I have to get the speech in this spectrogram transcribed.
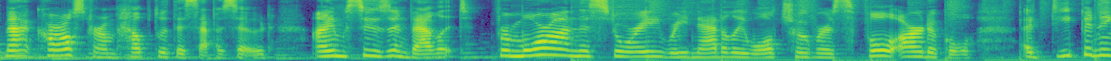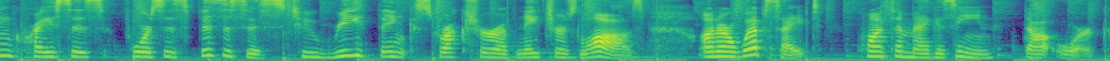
Matt Carlstrom helped with this episode. I'm Susan Valot. For more on this story, read Natalie Wolchover's full article, A Deepening Crisis Forces Physicists to Rethink Structure of Nature's Laws, on our website, quantamagazine.org.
